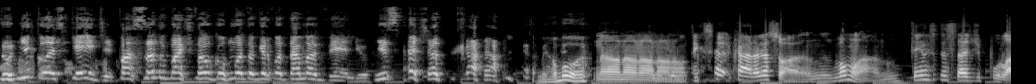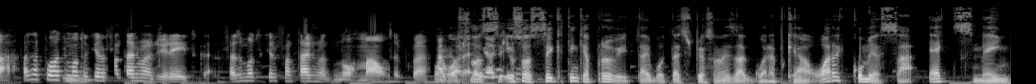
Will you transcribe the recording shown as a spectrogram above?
não, do Nicolas Cage passando o bastão como motoqueiro fantasma velho. Isso é chato do caralho. Também é uma boa. Não, não, não, não, não. Tem que ser. Cara, olha só. Vamos lá. Não tem necessidade de pular. Faz a porra do motoqueiro fantasma direito, cara. Faz o motoqueiro fantasma normal, sabe qual é? Olha, Agora, eu, só é sei, eu só sei que tem que aproveitar e botar esses personagens agora, porque a hora que começar X-Men,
